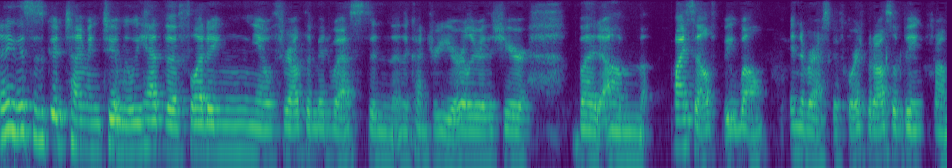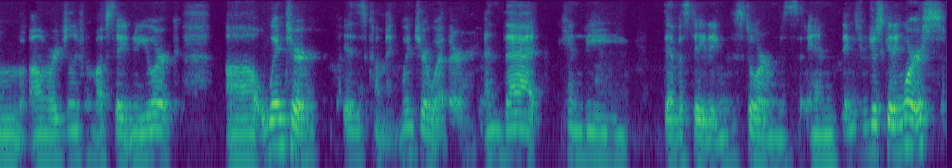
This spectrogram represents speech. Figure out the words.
I think this is good timing too. I mean, we had the flooding, you know, throughout the Midwest and, and the country earlier this year, but um, myself being well in Nebraska, of course, but also being from um, originally from upstate New York, uh, winter is coming, winter weather, and that can be devastating. Storms and things are just getting worse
